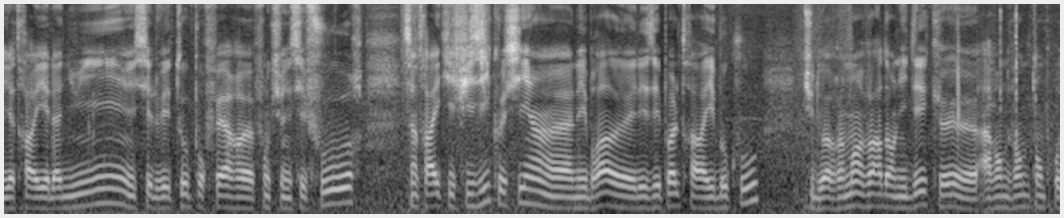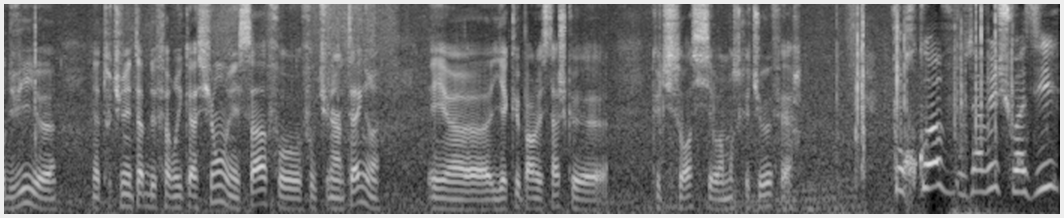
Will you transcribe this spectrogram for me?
il a travaillé la nuit, il s'est levé tôt pour faire fonctionner ses fours. C'est un travail qui est physique aussi, hein. les bras et les épaules travaillent beaucoup. Tu dois vraiment avoir dans l'idée que avant de vendre ton produit, il y a toute une étape de fabrication et ça, faut, faut que tu l'intègres. Et euh, il n'y a que par le stage que, que tu sauras si c'est vraiment ce que tu veux faire. Pourquoi vous avez choisi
